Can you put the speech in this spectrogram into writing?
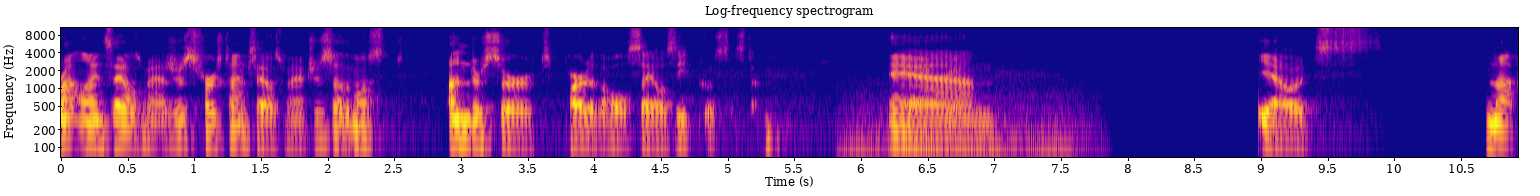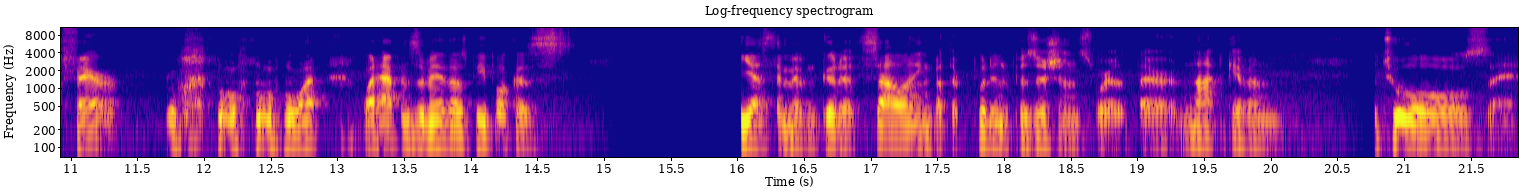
frontline sales managers, first time sales managers, are the most underserved part of the whole sales ecosystem, and yeah, you know, it's not fair what what happens to many of those people because yes they've been good at selling but they're put into positions where they're not given the tools and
